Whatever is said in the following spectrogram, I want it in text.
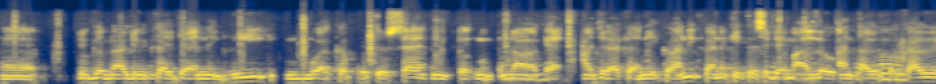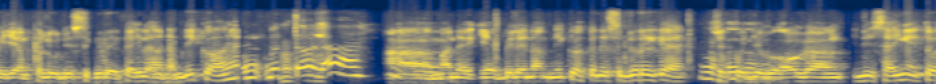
eh, juga melalui kerajaan negeri membuat keputusan untuk membenarkan majlis akad nikah ni kerana kita sedia maklum antara perkara yang perlu disegerakan ialah nak menikah ya. Mm, Betul lah. Ha, mana yang bila nak menikah kena segerakan. Supaya juga orang jadi saya ingat tu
